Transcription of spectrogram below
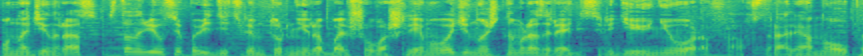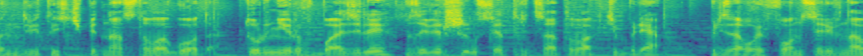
Он один раз становился победителем турнира «Большого шлема» в одиночном разряде среди юниоров Australian Open 2015 года. Турнир в Базеле завершился 30 октября. Призовой фонд соревнований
